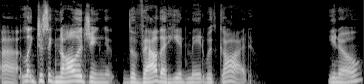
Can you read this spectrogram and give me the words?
uh, like, just acknowledging the vow that he had made with God. You know,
